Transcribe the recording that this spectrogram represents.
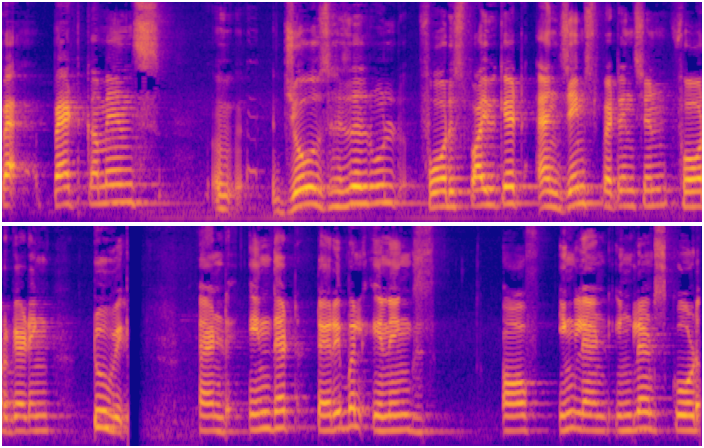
Pat, Pat Cummins. Uh, Joe Hazlewood for his 5 wicket and James Pattinson for getting 2 wickets. And in that terrible innings of England, England scored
